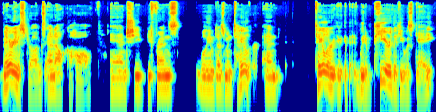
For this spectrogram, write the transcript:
various drugs and alcohol, and she befriends William Desmond Taylor. And Taylor, it would appear that he was gay,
